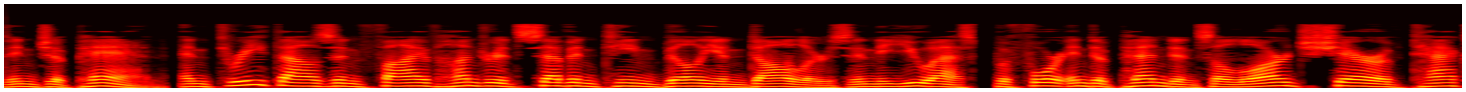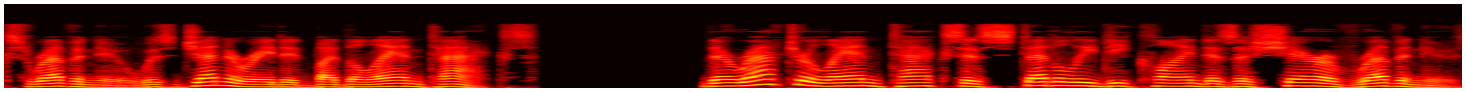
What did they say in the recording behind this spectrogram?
in Japan, and $3,517 billion in the US. Before independence, a large share of tax revenue was generated by the land tax. Thereafter land taxes steadily declined as a share of revenues.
